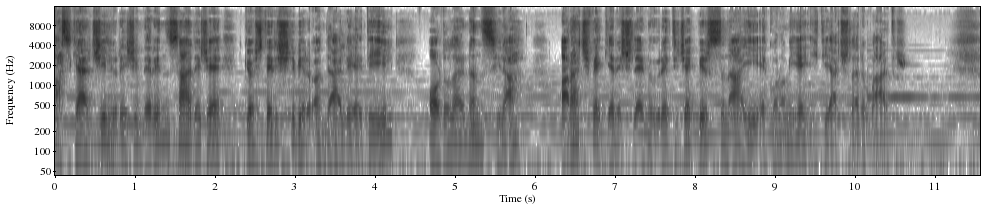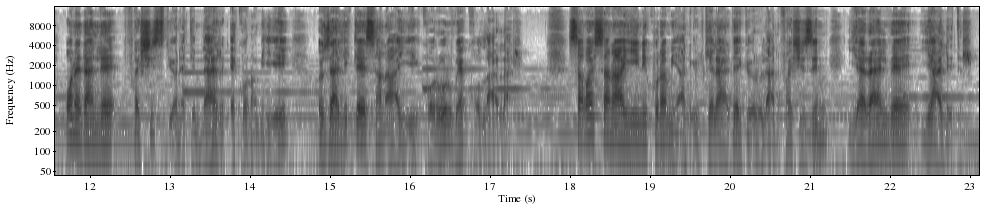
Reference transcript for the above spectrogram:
askercil rejimlerin sadece gösterişli bir önderliğe değil, ordularının silah, araç ve gereçlerini üretecek bir sanayi ekonomiye ihtiyaçları vardır. O nedenle faşist yönetimler ekonomiyi, özellikle sanayiyi korur ve kollarlar. Savaş sanayini kuramayan ülkelerde görülen faşizm yerel ve yerlidir.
